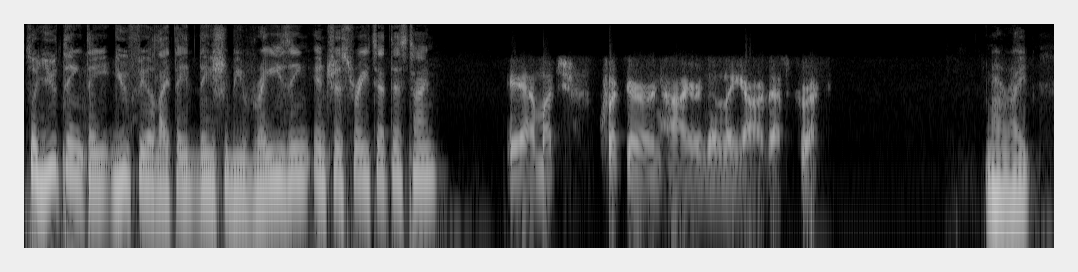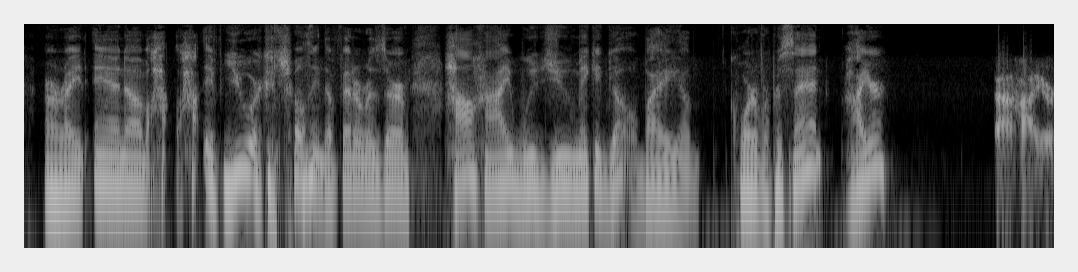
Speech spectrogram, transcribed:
So you think they you feel like they, they should be raising interest rates at this time? Yeah, much quicker and higher than they are. That's correct. All right. All right. And um, how, how, if you were controlling the Federal Reserve, how high would you make it go? By a quarter of a percent, higher? Uh, higher,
